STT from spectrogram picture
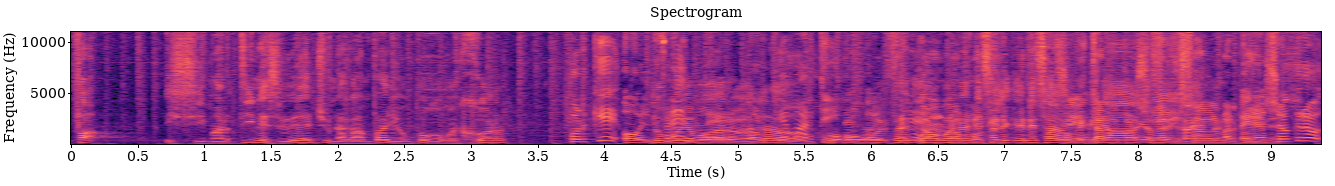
fa, y si Martínez hubiera hecho una campaña un poco mejor, ¿Por qué? O el no frente. ¿Por qué Martínez? O, o o el frente. No, No, no, bueno, en esa, en esa porque está muy personalizado el. Martínez. Pero yo, creo,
